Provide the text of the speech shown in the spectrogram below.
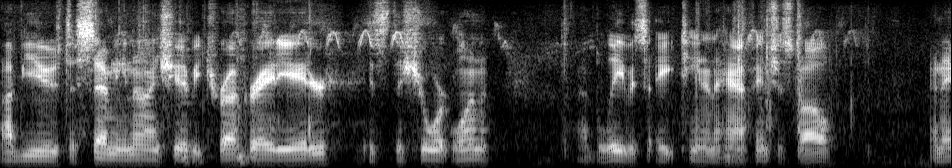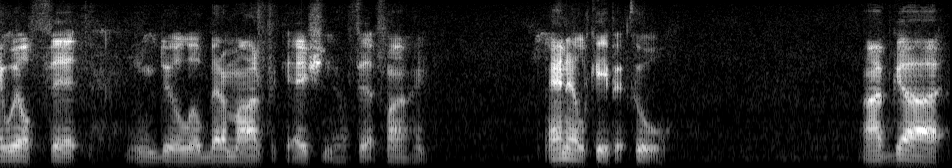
I've used a 79 Chevy truck radiator. It's the short one. I believe it's 18 and a half inches tall. And they will fit you can do a little bit of modification, they'll fit fine. And it'll keep it cool. I've got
